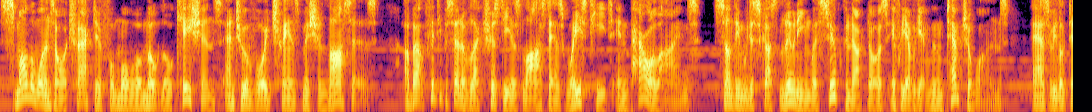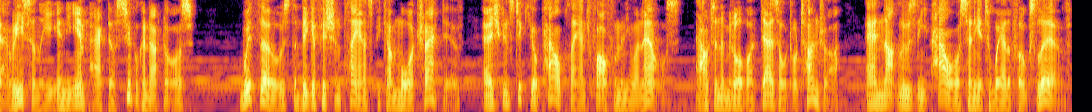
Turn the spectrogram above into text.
Smaller ones are attractive for more remote locations and to avoid transmission losses, about 50% of electricity is lost as waste heat in power lines, something we discussed limiting with superconductors if we ever get room temperature ones, as we looked at recently in the impact of superconductors. With those, the big efficient plants become more attractive, as you can stick your power plant far from anyone else, out in the middle of a desert or tundra, and not lose any power sending it to where the folks live.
